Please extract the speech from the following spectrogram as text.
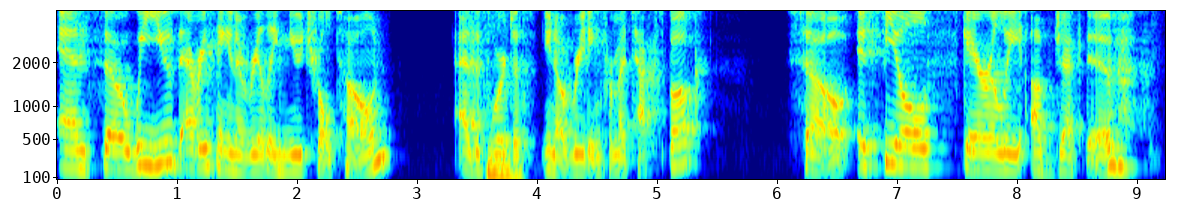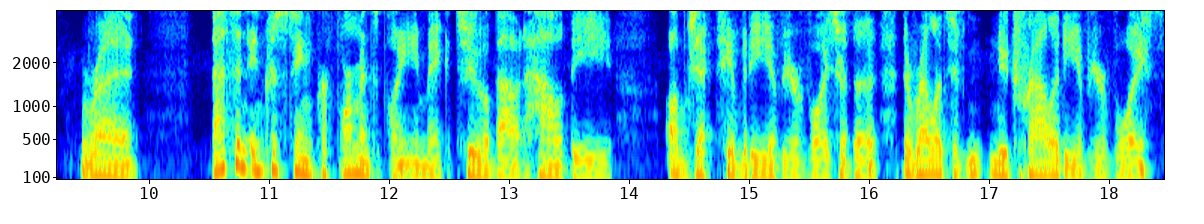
And so we use everything in a really neutral tone, as if mm-hmm. we're just you know reading from a textbook. So it feels scarily objective. Right. That's an interesting performance point you make too about how the objectivity of your voice or the the relative neutrality of your voice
